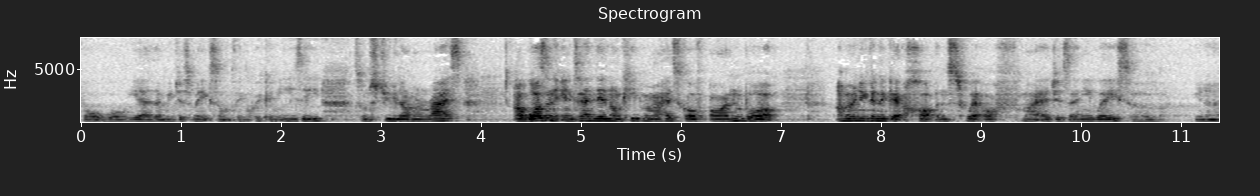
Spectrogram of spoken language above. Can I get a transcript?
thought, well, yeah, let me just make something quick and easy. Some stew lamb and rice. I wasn't intending on keeping my headscarf on, but I'm only going to get hot and sweat off my edges anyway, so you know.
